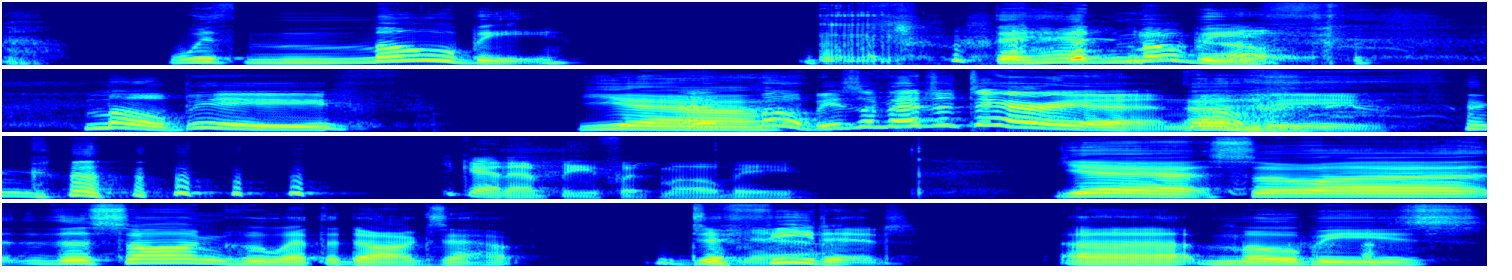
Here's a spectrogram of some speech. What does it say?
with Moby? They had Mo beef. Mo beef. Yeah. And Moby's a vegetarian. Uh, beef. You can't have beef with Moby. yeah, so uh the song Who Let the Dogs Out defeated uh Moby's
